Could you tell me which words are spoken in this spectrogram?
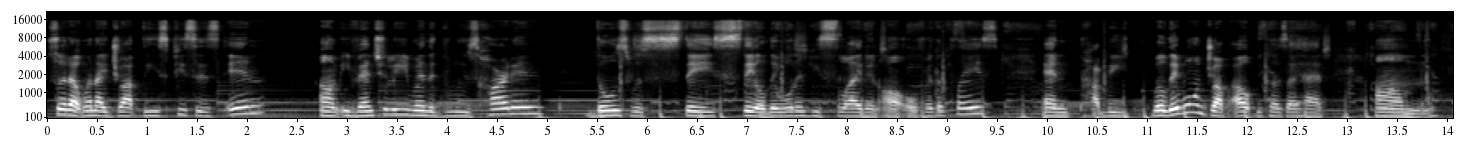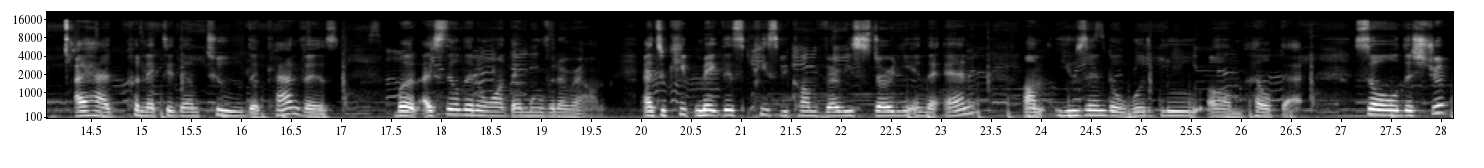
so that when I drop these pieces in, um, eventually, when the glues harden, those will stay still. They wouldn't be sliding all over the place, and probably well, they won't drop out because I had um, I had connected them to the canvas, but I still didn't want them moving around. And to keep make this piece become very sturdy in the end, um, using the wood glue um, helped that. So the strip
